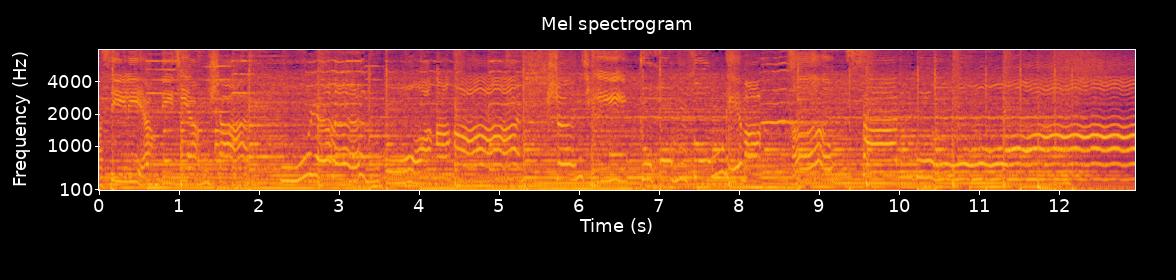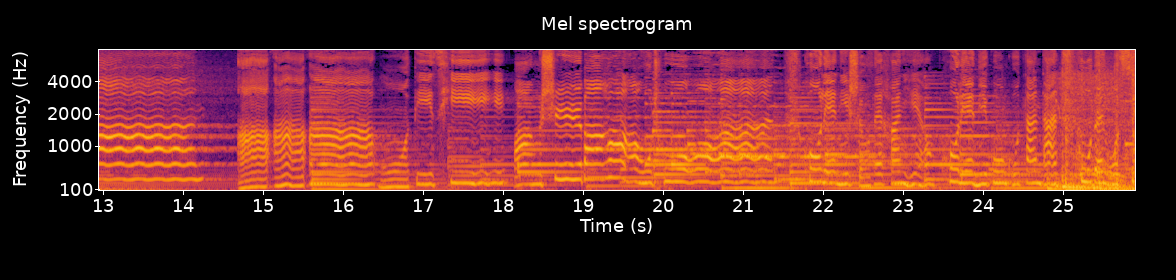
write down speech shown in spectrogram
那西凉的江山无人管，身骑着红鬃烈马走三关。啊！我的妻王氏宝钏，可怜你守在寒窑，可怜你孤孤单单，苦等我薛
